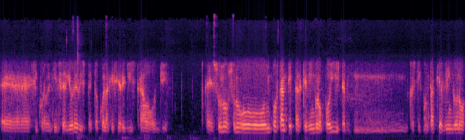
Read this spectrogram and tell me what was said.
eh, sicuramente inferiore rispetto a quella che si registra oggi eh, sono, sono, importanti perché vengono poi, eh, questi contatti avvengono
